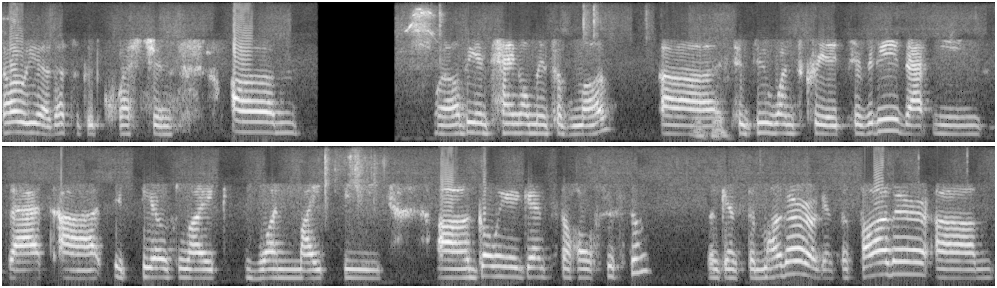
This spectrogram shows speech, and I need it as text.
Oh, yeah, that's a good question. Um, well, the entanglements of love. Uh, To do one's creativity, that means that uh, it feels like one might be uh, going against the whole system, against the mother, against the father. Um,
